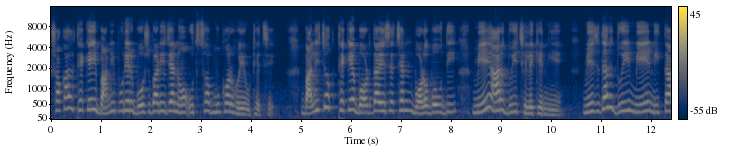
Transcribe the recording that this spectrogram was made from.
সকাল থেকেই বাণীপুরের বোসবাড়ি যেন উৎসব মুখর হয়ে উঠেছে। বালিচক থেকে বর্দা এসেছেন বড় বৌদি, মেয়ে আর দুই ছেলেকে নিয়ে। মেজদার দুই মেয়ে নিতা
